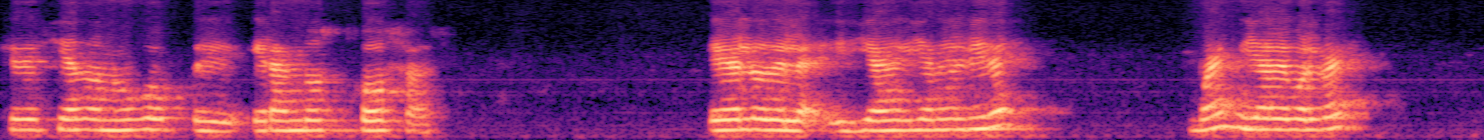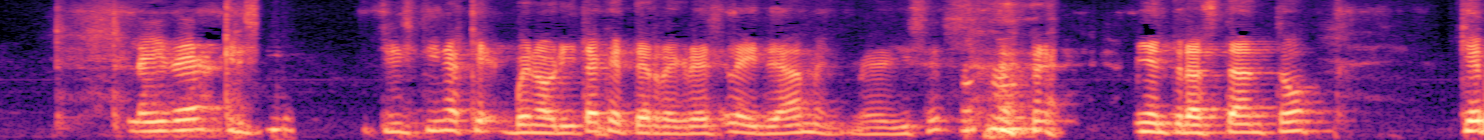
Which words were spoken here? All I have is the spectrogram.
¿qué decía don Hugo? Eh, eran dos cosas. Era lo de la, ya, ya me olvidé. Bueno, ya devolver la idea. Cristina, que, bueno, ahorita que te regrese la idea, me, me dices. Mientras tanto, ¿Qué,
